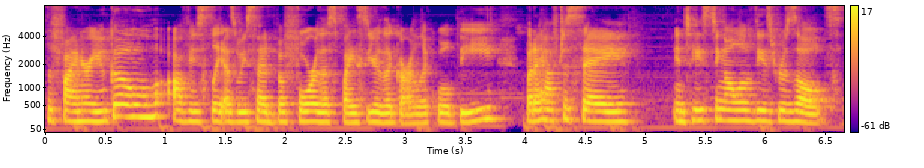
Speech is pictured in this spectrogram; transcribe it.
The finer you go, obviously, as we said before, the spicier the garlic will be. But I have to say, in tasting all of these results,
